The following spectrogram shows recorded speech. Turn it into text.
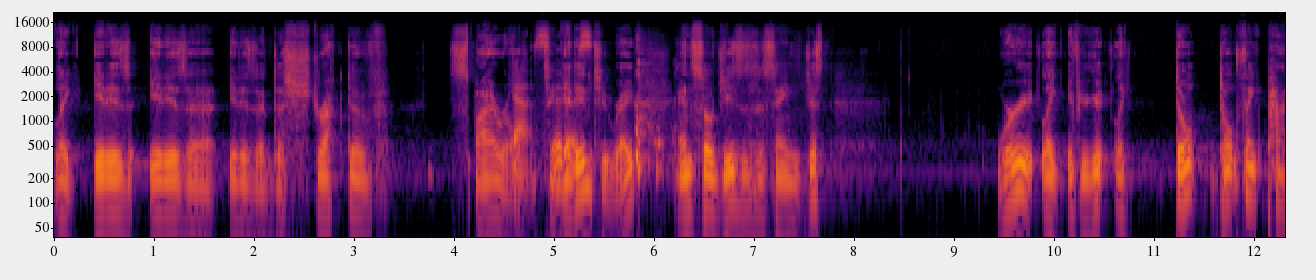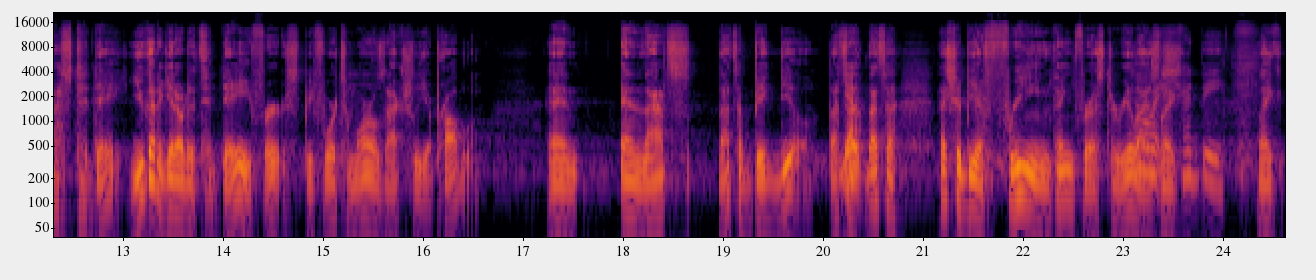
like it is it is a it is a destructive spiral Yes, to get is. into, right? and so Jesus is saying just worry like if you're like don't don't think past today. You got to get out of today first before tomorrow's actually a problem. And and that's that's a big deal. That's Yeah. a that's a that should be a freeing thing for us to realize it like should be. like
